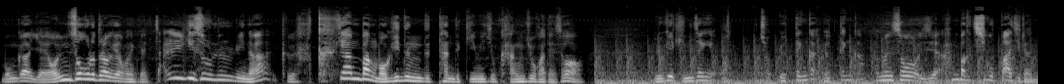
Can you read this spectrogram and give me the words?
뭔가 연속으로 들어가다 보니까 짤기술이나 그 크게 한 방 먹이는 듯한 느낌이 좀 강조가 돼서 요게 굉장히 어, 저 요땐가? 요땐가? 하면서 이제 한 방 치고 빠지는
